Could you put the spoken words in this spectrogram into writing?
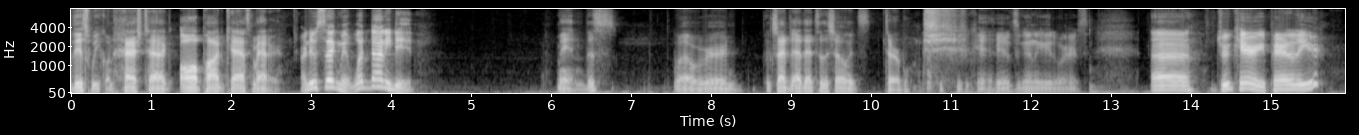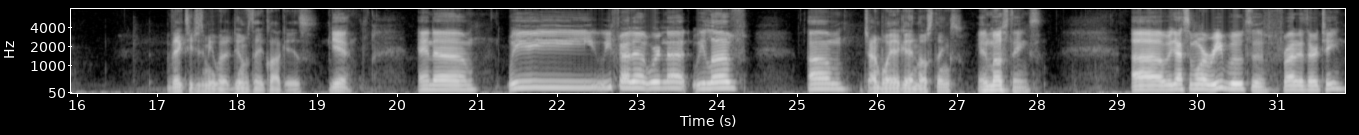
this week on hashtag All Podcasts Matter. Our new segment, What Donnie Did. Man, this well, we're excited to add that to the show. It's terrible. it's gonna get worse. Uh, Drew Carey, Parent of the Year. Vic teaches me what a doomsday clock is. Yeah, and um, we we found out we're not we love um John Boyega in most things. in most things. Uh, we got some more reboots of Friday the Thirteenth.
